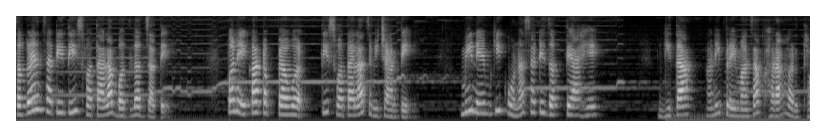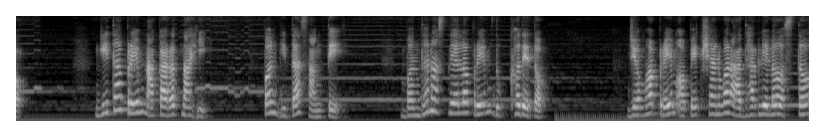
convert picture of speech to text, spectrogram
सगळ्यांसाठी ती स्वतःला बदलत जाते. पण एका टप्प्यावर ती स्वतःलाच विचारते मी नेमकी कोणासाठी जगते आहे? गीता आणि प्रेमाचा खरा अर्थ. गीता प्रेम नाकारत नाही पण गीता सांगते बंधन असलेलं प्रेम दुःख देतं. जेव्हा प्रेम अपेक्षांवर आधारलेलं असतं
